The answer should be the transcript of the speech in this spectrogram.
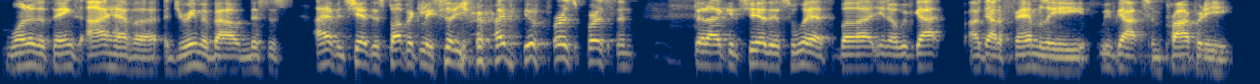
one of the things I have a, a dream about, and this is, I haven't shared this publicly, so you might be the first person that I can share this with. But, you know, we've got, I've got a family, we've got some property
